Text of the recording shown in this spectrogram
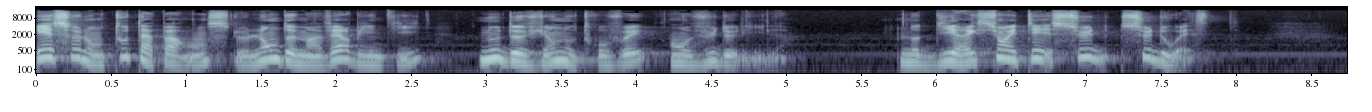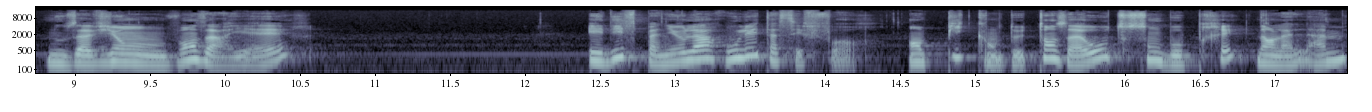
Et selon toute apparence, le lendemain vers midi, nous devions nous trouver en vue de l'île. Notre direction était sud-sud-ouest. Nous avions vents arrière et l'Hispaniola roulait assez fort, en piquant de temps à autre son beau prêt dans la lame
